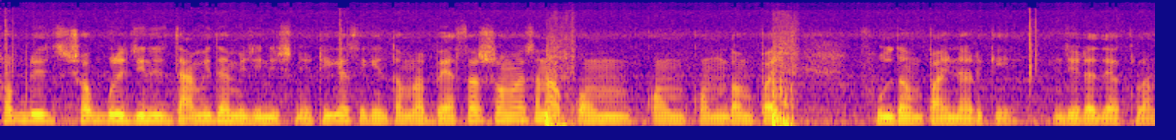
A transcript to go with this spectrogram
সব সবগুলো জিনিস, দামি দামি জিনিস নেই, ঠিক আছে? কিন্তু আমরা বেচার সময় আছে না, কম কম কম দাম পাই, ফুল দাম পাই না আর কি, যেটা দেখলাম।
